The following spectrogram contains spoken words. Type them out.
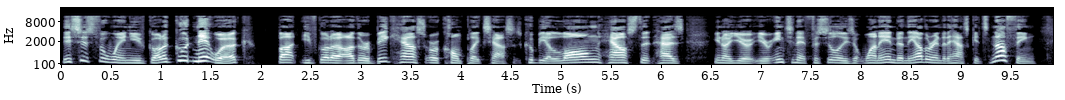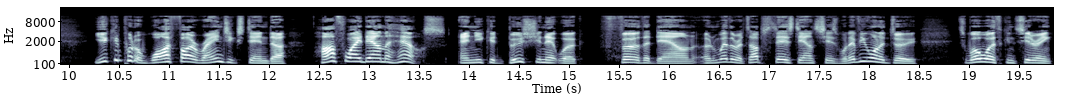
this is for when you've got a good network, but you've got a, either a big house or a complex house. It could be a long house that has, you know, your, your internet facilities at one end and the other end of the house gets nothing. You could put a Wi Fi range extender halfway down the house and you could boost your network further down. And whether it's upstairs, downstairs, whatever you want to do, it's well worth considering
